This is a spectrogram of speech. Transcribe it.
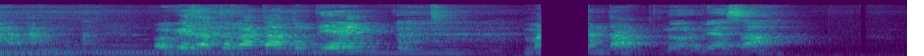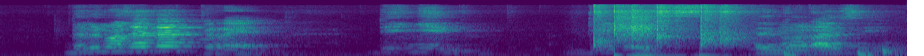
Oke, satu kata untuk Dieng. Mantap. Luar biasa. Dari Mas Etet. Keren. Dingin. Yes. Terima kasih.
